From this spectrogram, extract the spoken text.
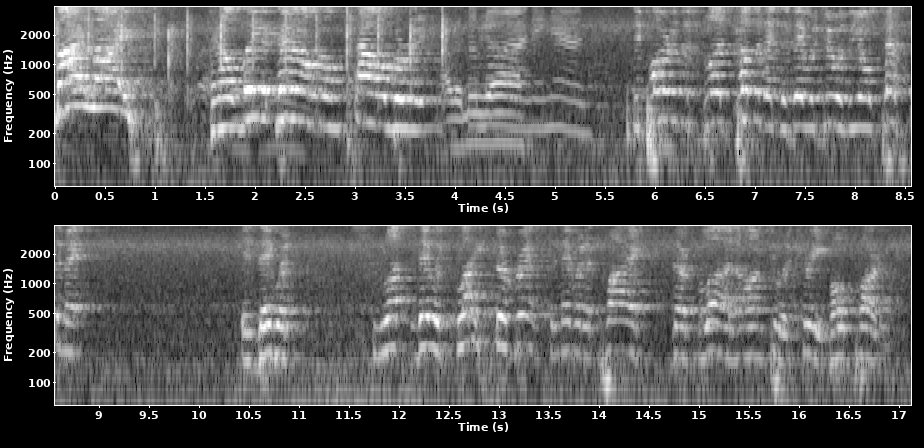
my life. And I'll lay it down on Calvary. Come on. Hallelujah. Amen. See, part of this blood covenant that they would do in the Old Testament is they would sli- they would slice their wrist and they would apply their blood onto a tree, both parties.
